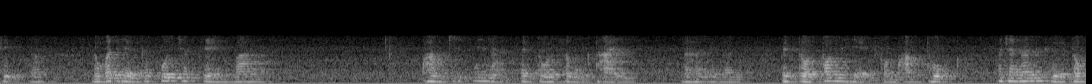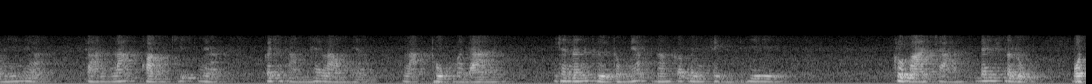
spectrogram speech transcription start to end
ศิษย์เนาะหลวงพ่อเทียนก็พูดชัดเจนว่า ความคิดนี่แหละเป็นตัวสมุทัยนะฮะอย่างนั้นเป็นตัวต้นเหตุของความทุกข์เพราะฉะนั้นคือตรงนี้เนี่ย การละความคิดเนี่ย ก็จะทำให้เราเนี่ยละทุกข์มาได้ เพราะฉะนั้นคือตรงเนี้ยนะก็เป็นสิ่งที่ครูบาอาจารย์ได้สรุปบท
